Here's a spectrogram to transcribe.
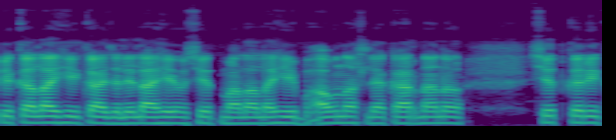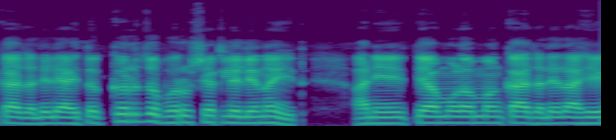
पिकालाही काय झालेलं आहे शेतमालालाही भाव नसल्या कारणानं शेतकरी काय झालेले आहेत कर्ज भरू शकलेले नाहीत. आणि त्यामुळं मग काय झालेलं आहे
